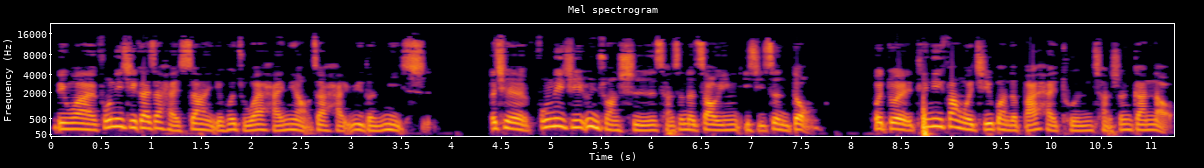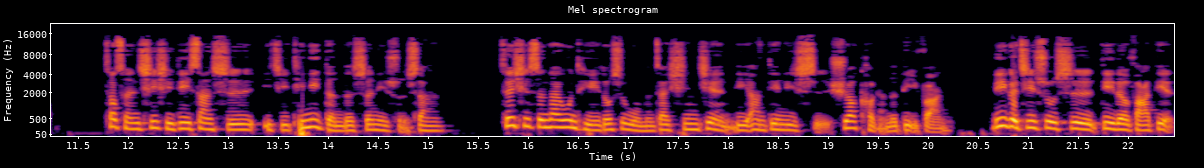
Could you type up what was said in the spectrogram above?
另外，风力机盖在海上也会阻碍海鸟在海域的觅食，而且风力机运转时产生的噪音以及震动，会对听力范围极广的白海豚产生干扰，造成栖息地丧失以及听力等的生理损伤。这些生态问题都是我们在新建离岸电力时需要考量的地方。另一个技术是地热发电。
